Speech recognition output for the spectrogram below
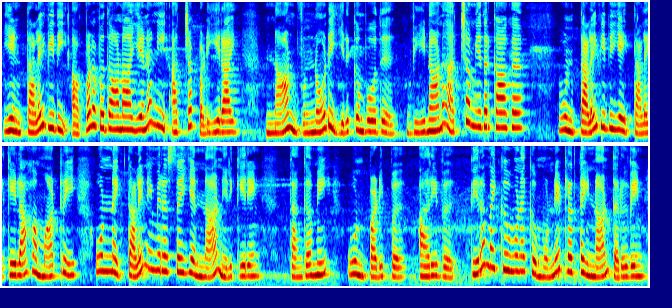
என் தலைவிதி அவ்வளவுதானா என நீ அச்சப்படுகிறாய். நான் உன்னோடு இருக்கும்போது வீணான அச்சம் எதற்காக? உன் தலைவிதியை தலைகீழாக மாற்றி உன்னை தலை நிமிர செய்ய நான் இருக்கிறேன். தங்கமே உன் படிப்பு அறிவு திறமைக்கு உனக்கு முன்னேற்றத்தை நான் தருவேன்.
